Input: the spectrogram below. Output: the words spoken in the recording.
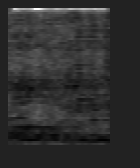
Yeah.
